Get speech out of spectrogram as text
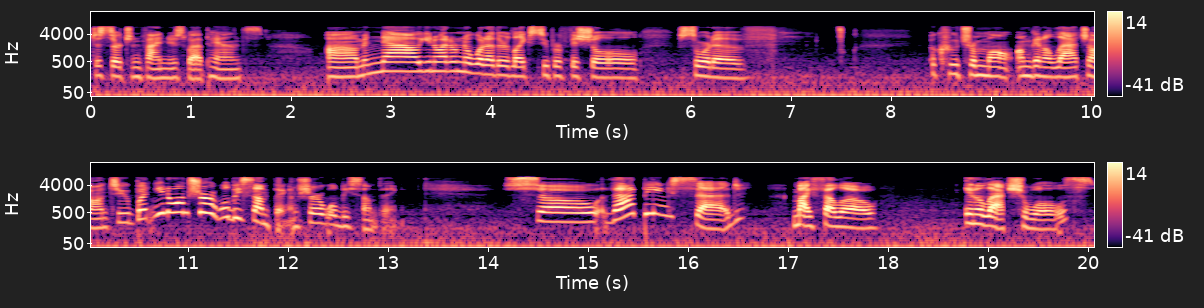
to search and find new sweatpants. Um, and now, you know, I don't know what other like superficial sort of accoutrement I'm going to latch onto, but you know, I'm sure it will be something. I'm sure it will be something. So, that being said, my fellow intellectuals,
